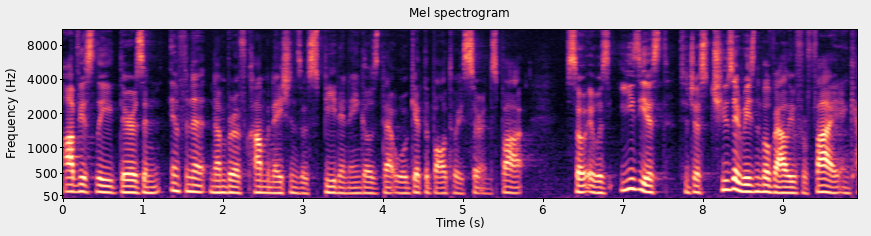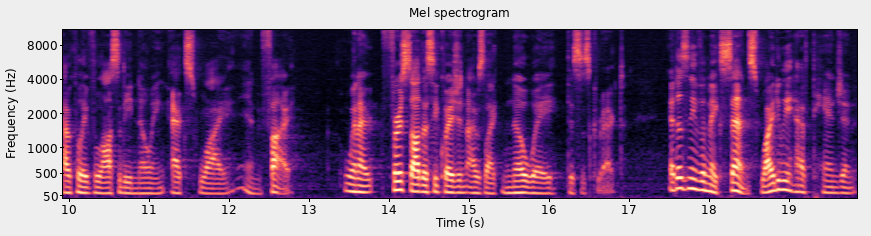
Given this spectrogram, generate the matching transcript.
Obviously, there's an infinite number of combinations of speed and angles that will get the ball to a certain spot, so it was easiest to just choose a reasonable value for phi and calculate velocity knowing x, y, and phi. When I first saw this equation, I was like, no way this is correct. It doesn't even make sense. Why do we have tangent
